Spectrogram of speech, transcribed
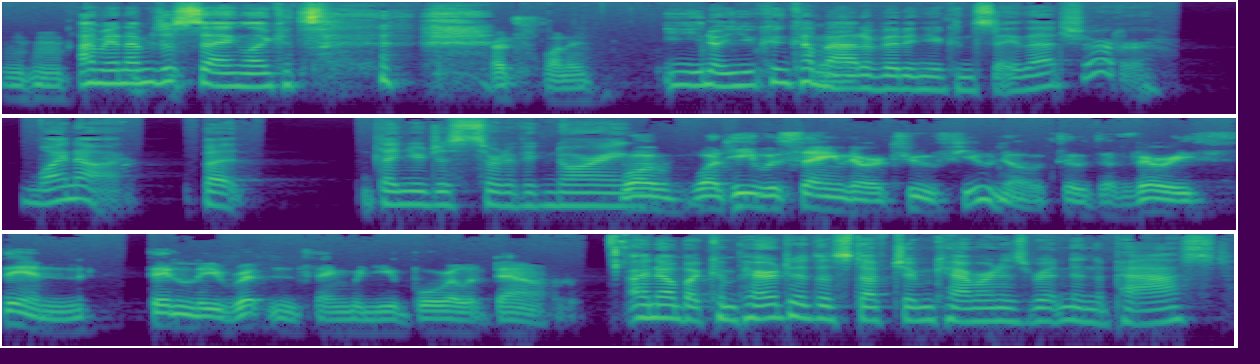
Mhm. I mean, I'm just saying, like it's That's funny. you know you can come Yeah. out of it and you can say that sure, why not? But then you're just sort of ignoring. Well, what he was saying, there are too few notes. It was a very thin, thinly written thing when you boil it down. I know, but compared to the stuff Jim Cameron has written in the past,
